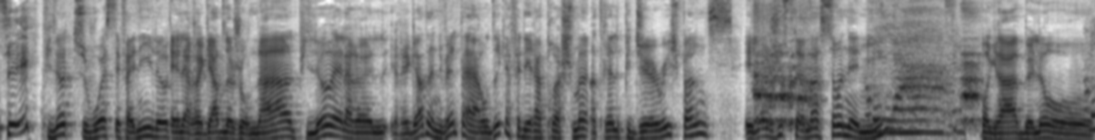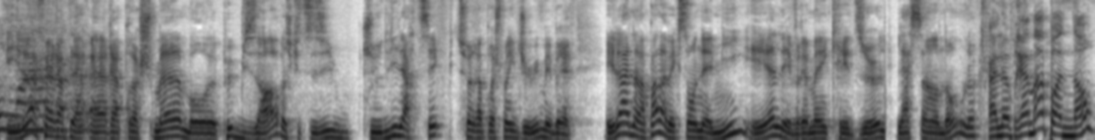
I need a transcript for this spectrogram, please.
sais? Puis là, tu vois Stéphanie, là, elle, elle regarde le journal, puis là, elle, re- elle regarde la nouvelle, puis on dirait qu'elle fait des rapprochements entre elle et Jerry, je pense. Et là, justement, son ami. Pas grave, ben là, on... Et là, elle fait un, rappla- un rapprochement bon, un peu bizarre, parce que tu dis, tu lis l'article, puis tu fais un rapprochement avec Jerry, mais bref. Et là, elle en parle avec son ami, et elle est vraiment incrédule. La sans nom, là. Elle a vraiment pas de nom?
